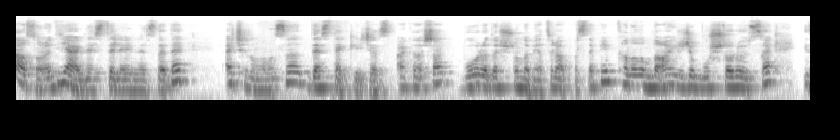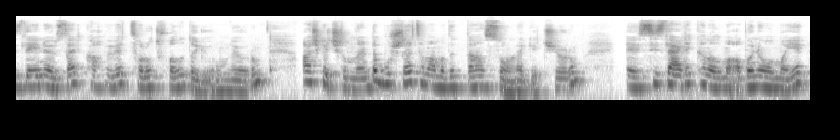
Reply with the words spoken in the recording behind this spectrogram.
Daha sonra diğer destelerinizde de açılımınızı destekleyeceğiz. Arkadaşlar bu arada şunu da bir hatırlatmasını yapayım. Kanalımda ayrıca burçlara özel, izleyene özel kahve ve tarot falı da yorumluyorum. Aşk açılımlarını da burçları tamamladıktan sonra geçiyorum. Ee, sizler de kanalıma abone olmayı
